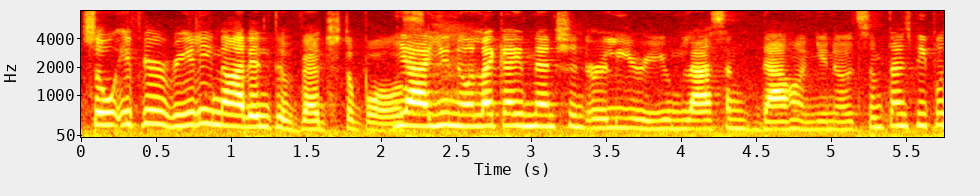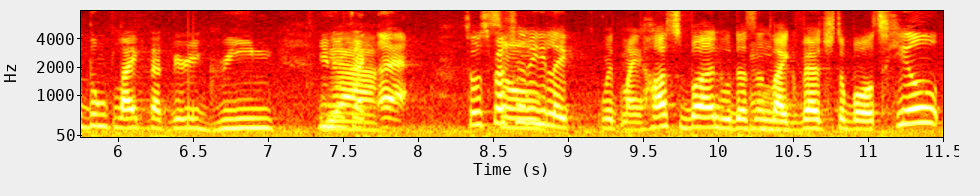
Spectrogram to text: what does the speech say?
So if you're really not into vegetables, Mm. Yeah, you know, like I mentioned earlier, yung lasang dahon, you know, sometimes people don't like that very green, you know, it's like, Yeah. So especially So- Mm. like with my husband who doesn't like vegetables, he'll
